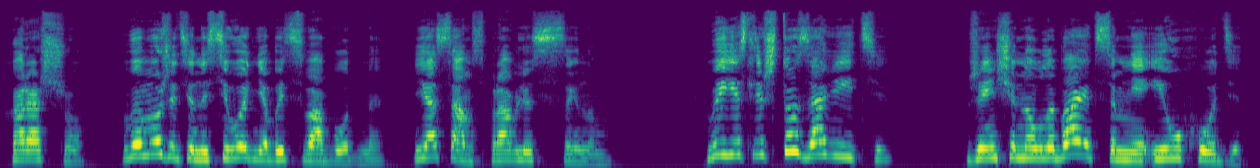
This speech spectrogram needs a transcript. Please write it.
Хорошо. Вы можете на сегодня быть свободны. Я сам справлюсь с сыном. Вы, если что, зовите. Женщина улыбается мне и уходит,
